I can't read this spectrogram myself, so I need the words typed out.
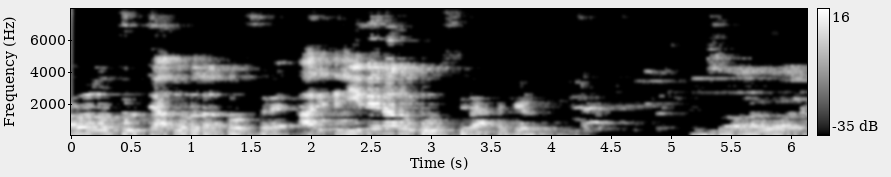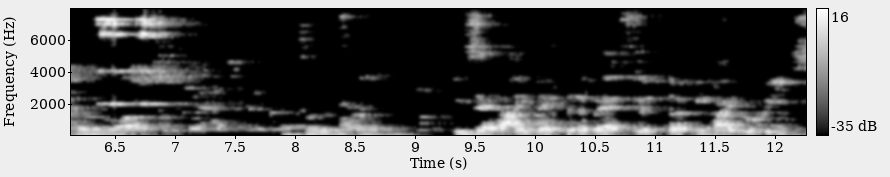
ಅವರೆಲ್ಲ ಒಂದು ಜಾದು ಅನ್ನೋದನ್ನು ತೋರಿಸ್ತಾರೆ ಆ ರೀತಿ ನೀವೇನಾದ್ರೂ ತೋರಿಸ್ತೀರಾ ಅಂತ ಕೇಳಿ five rupees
